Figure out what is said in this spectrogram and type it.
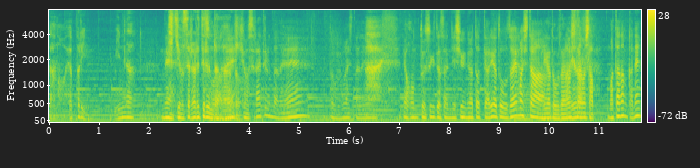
あのやっぱりみんな引き寄せられてるんだなと、ね、引き寄せられてるんだね。と思いましたね。はいいや本当に杉田さん2週にわたってありがとうございました。ありがとうございました。またなんかね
